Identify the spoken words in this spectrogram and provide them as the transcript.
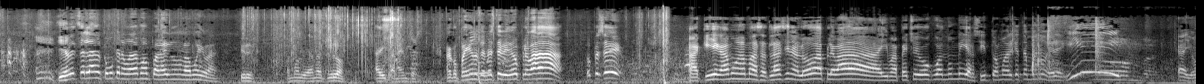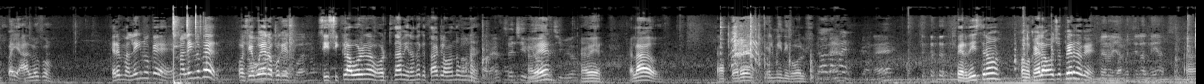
Llévensela, ¿cómo que nos vamos a pagar y no nos la vamos a llevar? Miren, estamos olvidando aquí los aditamentos. Acompáñenos en este video, plebada. Tópese. Aquí llegamos a Mazatlán, Sinaloa, plebada. Y Mapecho llegó jugando un billarcito. Vamos a ver qué tan bueno eres. ¡Ih! Cayó para allá, loco. ¿Eres maligno o qué? ¿Es maligno, Fer? O si es bueno, porque sí, sí clavó una. Ahorita estaba mirando que estaba clavando una. Se A chivió, ver, se chivió. a ver, calado. A perder el minigolf. No, no fue. ¿Perdiste, no? Cuando cae la 8, ¿pierde o qué? pero ya metí las mías. Ah.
